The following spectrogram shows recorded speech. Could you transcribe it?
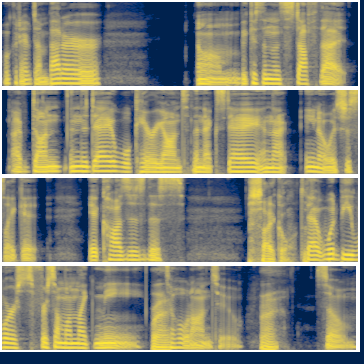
What could I have done better? Um, because then the stuff that I've done in the day will carry on to the next day, and that you know, it's just like it it causes this Cycle. that would be worse for someone like me Right. to hold on to. right. So,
